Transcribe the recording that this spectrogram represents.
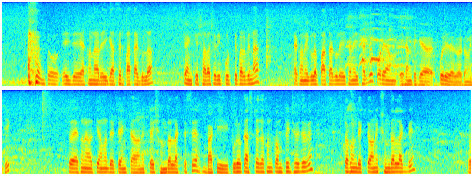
তো এই যে এখন আর এই গাছের পাতাগুলো ট্যাঙ্কে সরাসরি পড়তে পারবে না। এখন এগুলো পাতাগুলো এখানেই থাকবে, পরে এখান থেকে পড়ে যাবে অটোমেটিক তো এখন আর কি আমাদের ট্যাঙ্কটা অনেকটাই সুন্দর লাগতেছে। বাকি পুরো কাজটা যখন কমপ্লিট হয়ে যাবে, তখন দেখতে অনেক সুন্দর লাগবে। তো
